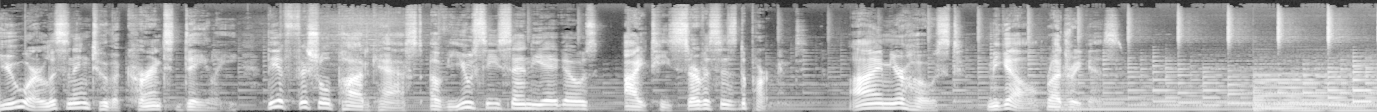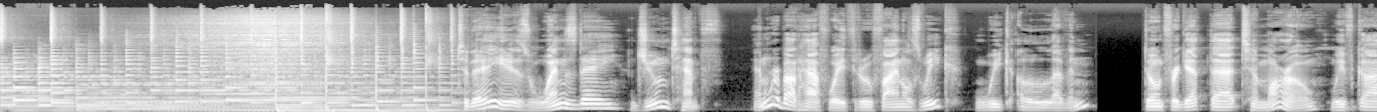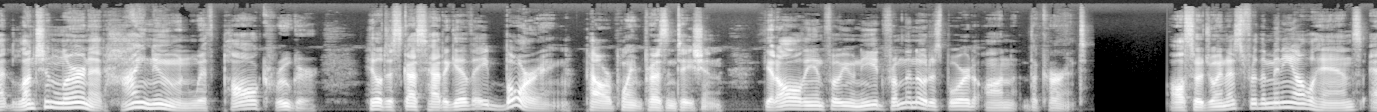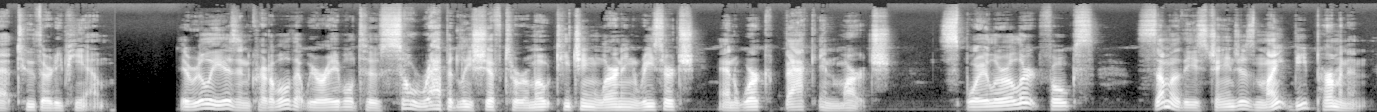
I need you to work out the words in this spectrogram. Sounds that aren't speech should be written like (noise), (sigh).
You are listening to The Current Daily, the official podcast of UC San Diego's IT Services Department. I'm your host, Miguel Rodriguez. Today is Wednesday, June 10th, and we're about halfway through finals week, week 11. Don't forget that tomorrow we've got Lunch and Learn at high noon with Paul Kruger. He'll discuss how to give a boring PowerPoint presentation. Get all the info you need from the notice board on the current. Also join us for the mini all hands at 2:30 p.m. It really is incredible that we were able to so rapidly shift to remote teaching, learning, research, and work back in March. Spoiler alert, folks. Some of these changes might be permanent.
